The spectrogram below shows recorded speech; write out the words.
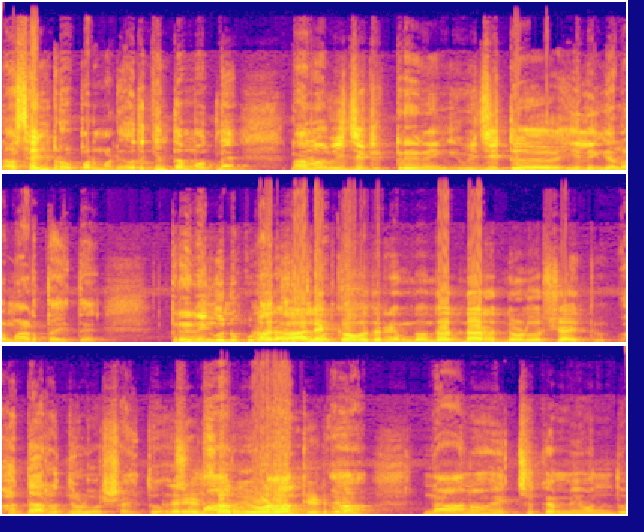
ನಾವು ಸೆಂಟ್ರ್ ಓಪನ್ ಮಾಡಿದ್ವಿ. ಅದಕ್ಕಿಂತ ಮೊದಲೇ ನಾನು ವಿಸಿಟ್ ಟ್ರೈನಿಂಗ್ ವಿಜಿಟ್ ಹೀಲಿಂಗ್ ಎಲ್ಲ ಮಾಡ್ತಾ ಇದ್ದೆ. ಟ್ರೈನಿಂಗನ್ನು ಕೂಡ ಆ ಲೆಕ್ಕ ಹೋದ್ರೆ ನಿಮ್ದು ಒಂದು ಹದಿನಾರು ಹದಿನೇಳು ವರ್ಷ ಆಯ್ತು. ಹದಿನಾರು ಹದಿನೇಳು ವರ್ಷ ಆಯಿತು. ಏಳು ಅಂತ ಹೇಳಿದ್ರೆ. ಹಾಂ ನಾನು ಹೆಚ್ಚು ಕಮ್ಮಿ ಒಂದು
